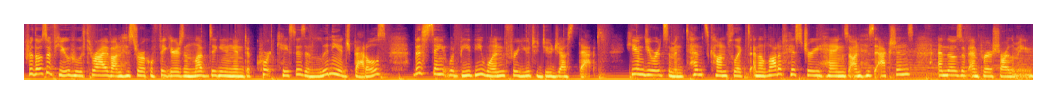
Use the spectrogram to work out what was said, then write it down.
For those of you who thrive on historical figures and love digging into court cases and lineage battles, this saint would be the one for you to do just that. He endured some intense conflict, and a lot of history hangs on his actions and those of Emperor Charlemagne.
